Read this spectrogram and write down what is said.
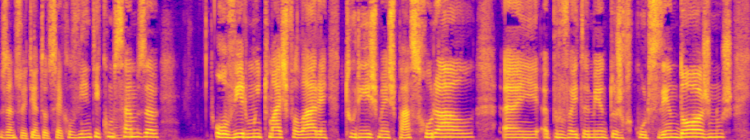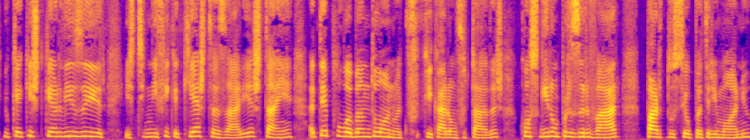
nos anos 80 do século XX, e começamos a ouvir muito mais falar em turismo em espaço rural, em aproveitamento dos recursos endógenos. E o que é que isto quer dizer? Isto significa que estas áreas têm, até pelo abandono a que ficaram votadas, conseguiram preservar parte do seu património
